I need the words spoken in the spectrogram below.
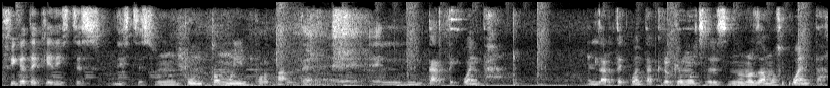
Fíjate que diste, diste un punto muy importante, eh, el darte cuenta. El darte cuenta. Creo que muchas veces no nos damos cuenta.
